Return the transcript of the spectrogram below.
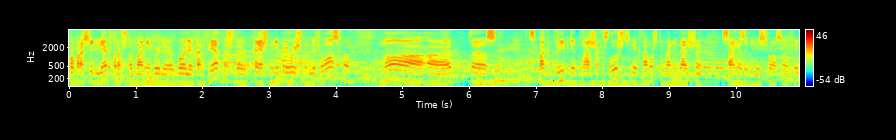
попросить лекторов, чтобы они были более конкретны, что, конечно, непривычно для философов, но э, это сподвигнет наших слушателей к тому, чтобы они дальше сами занялись философией.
